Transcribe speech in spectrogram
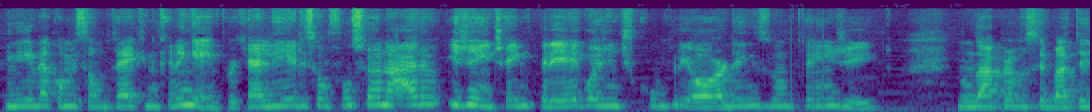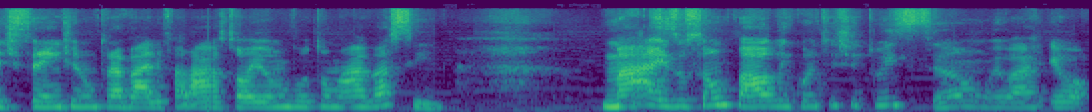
ninguém da comissão técnica, ninguém, porque ali eles são funcionário e, gente, é emprego, a gente cumpre ordens, não tem jeito. Não dá para você bater de frente num trabalho e falar, ah, só eu não vou tomar a vacina. Mas o São Paulo, enquanto instituição, eu, eu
